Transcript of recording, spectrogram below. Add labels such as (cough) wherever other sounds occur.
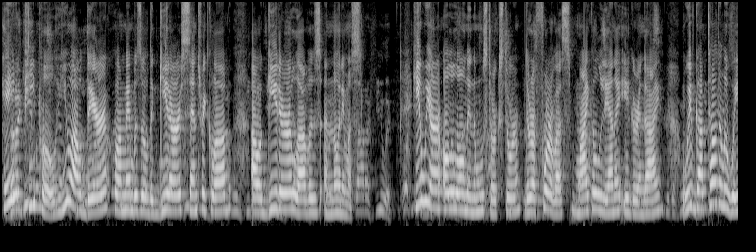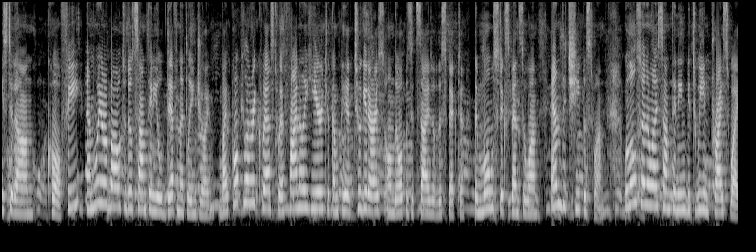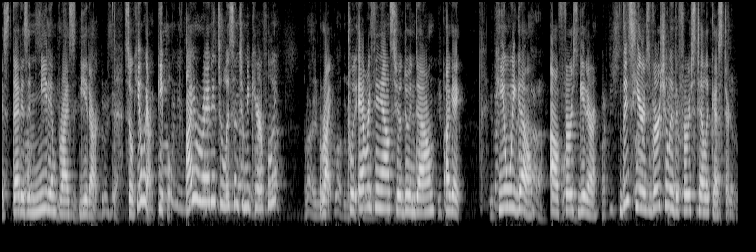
Hey people, you out there who are members of the Guitar Century Club, our Guitar Lovers Anonymous. Here we are all alone in the Muztorg store. There are four of us Michael, Lena, Igor, and I. We've got totally wasted on coffee, and we're about to do something you'll definitely enjoy. By popular request, we're finally here to compare two guitars on the opposite sides of the spectrum the most expensive one and the cheapest one. We'll also analyze something in between price wise that is a medium priced guitar. So here we are, people. Are you ready to listen to me carefully? Right, put everything else you're doing down. Okay, here we go. Our first guitar. This here is virtually the first Telecaster,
